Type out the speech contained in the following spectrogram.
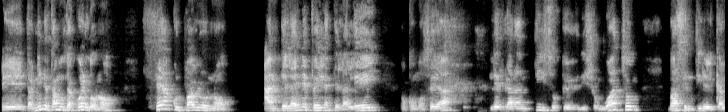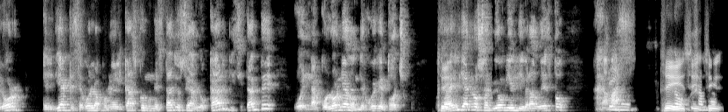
eh, también estamos de acuerdo, ¿no? Sea culpable o no, ante la NFL, ante la ley o como sea, les garantizo que Dishon Watson va a sentir el calor el día que se vuelva a poner el casco en un estadio, sea local, visitante o en la colonia donde juegue Tocho. O sea, él ya no salió bien librado de esto jamás. Sí, sí, sí.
